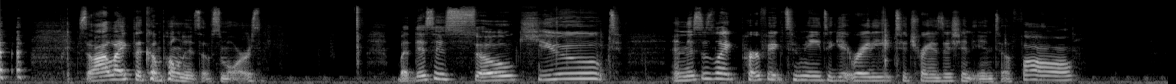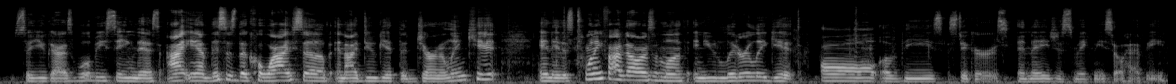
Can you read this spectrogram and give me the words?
so I like the components of s'mores. But this is so cute. And this is like perfect to me to get ready to transition into fall. So you guys will be seeing this. I am, this is the Kawaii sub and I do get the journaling kit and it is $25 a month and you literally get all of these stickers and they just make me so happy.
